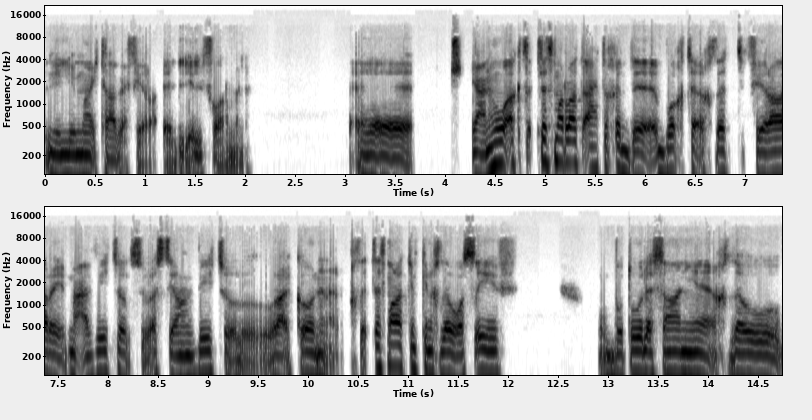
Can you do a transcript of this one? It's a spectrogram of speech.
للي ما يتابع في الفورمولا أه يعني هو أكثر ثلاث مرات أعتقد بوقتها أخذت فيراري مع فيتل سيباستيان فيتل ورايكونن. ثلاث مرات يمكن أخذوا وصيف وبطولة ثانية أخذوا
